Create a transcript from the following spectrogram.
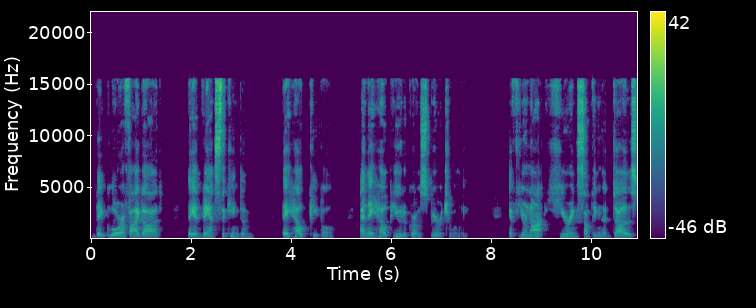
they glorify God, they advance the kingdom, they help people, and they help you to grow spiritually if you're not hearing something that does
